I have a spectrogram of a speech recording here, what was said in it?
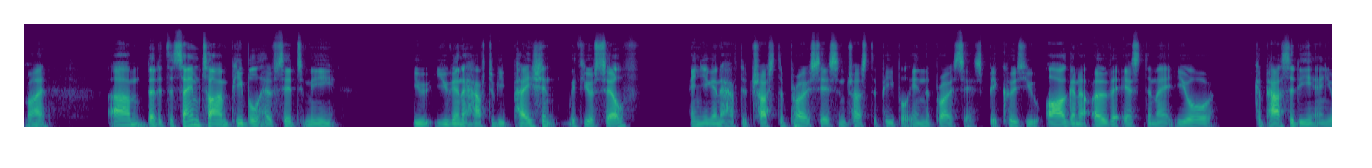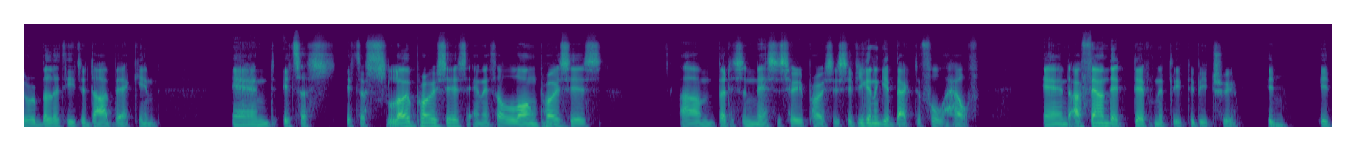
right? Um, but at the same time, people have said to me, you, you're going to have to be patient with yourself and you're going to have to trust the process and trust the people in the process because you are going to overestimate your capacity and your ability to dive back in. And it's a it's a slow process and it's a long process, um, but it's a necessary process if you're going to get back to full health. And I found that definitely to be true. It Mm. it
